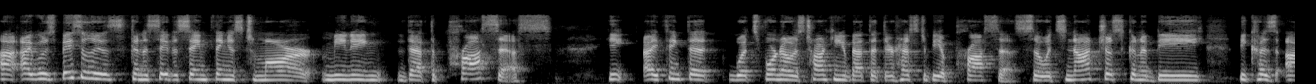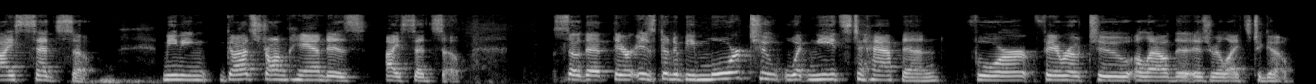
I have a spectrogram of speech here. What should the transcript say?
Uh, I was basically going to say the same thing as Tamar, meaning that the process he i think that what sforno is talking about that there has to be a process. So it's not just going to be because i said so. Meaning god's strong hand is i said so. So that there is going to be more to what needs to happen for pharaoh to allow the israelites to go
